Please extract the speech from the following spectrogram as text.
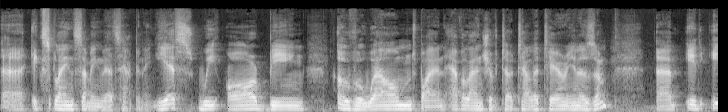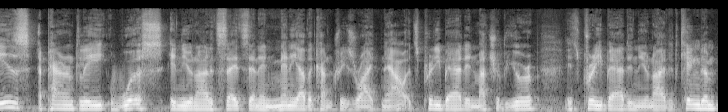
uh, explain something that's happening. Yes, we are being overwhelmed by an avalanche of totalitarianism. Um, it is apparently worse in the United States than in many other countries right now. It's pretty bad in much of Europe. It's pretty bad in the United Kingdom.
